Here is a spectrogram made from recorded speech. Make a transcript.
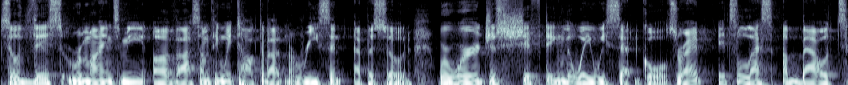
So this reminds me of uh, something we talked about in a recent episode where we're just shifting the way we set goals, right? It's less about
